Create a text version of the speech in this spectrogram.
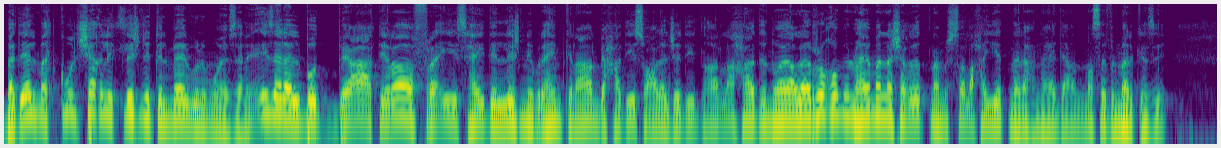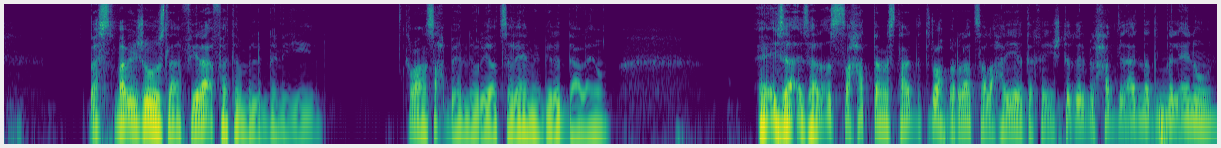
بدل ما تكون شغلة لجنة المال والموازنة إذا للبد باعتراف رئيس هيدي اللجنة إبراهيم كنعان بحديثه على الجديد نهار الأحد إنه على الرغم إنه هي منا شغلتنا مش صلاحيتنا نحن هيدي عند المصرف المركزي. بس ما بيجوز لأن في رأفة من اللبنانيين. طبعا صاحبي هن ورياض سلامة بيرد عليهم. إذا إذا القصة حتى مستعدة تروح برات صلاحيات أخي يشتغل بالحد الأدنى ضمن القانون.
